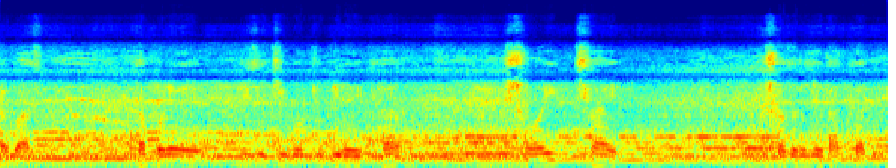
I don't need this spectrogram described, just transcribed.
আর বাঁচবো। তারপরে নিজের জীবন ঝুঁকি রেখা, স্ব ইচ্ছায় সদরে যে ধাক্কা দিই।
